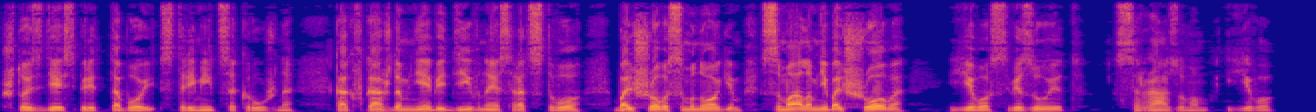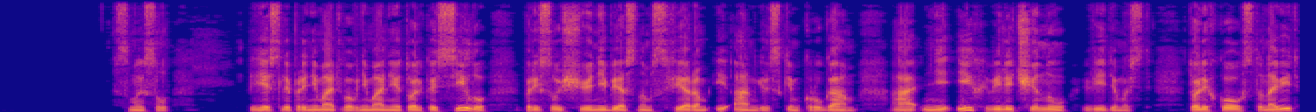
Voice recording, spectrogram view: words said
что здесь перед тобой стремится кружно, как в каждом небе дивное сродство, большого с многим, с малым небольшого, его связует с разумом его. Смысл — если принимать во внимание только силу, присущую небесным сферам и ангельским кругам, а не их величину, видимость, то легко установить,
